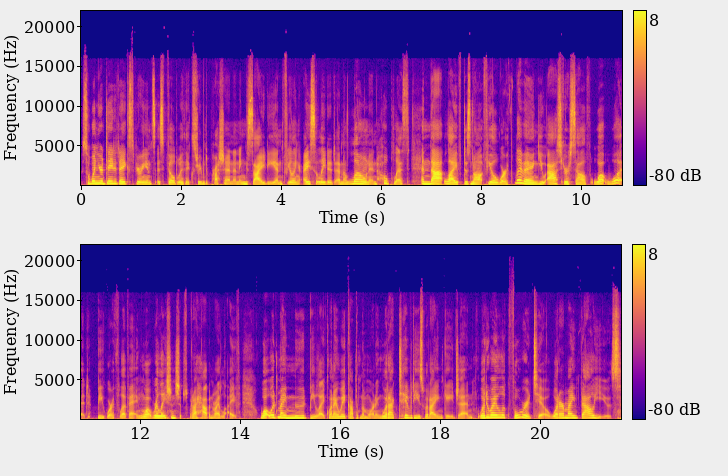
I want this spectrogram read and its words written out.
So, when your day to day experience is filled with extreme depression and anxiety and feeling isolated and alone and hopeless, and that life life does not feel worth living, you ask yourself, what would be worth living? What relationships would I have in my life? What would my mood be like when I wake up in the morning? What activities would I engage in? What do I look forward to? What are my values?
